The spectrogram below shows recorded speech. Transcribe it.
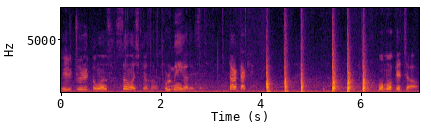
일주일 동안 숙성을 시켜서 돌멩이가 됐어요. 딱딱해. 못 먹겠죠.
